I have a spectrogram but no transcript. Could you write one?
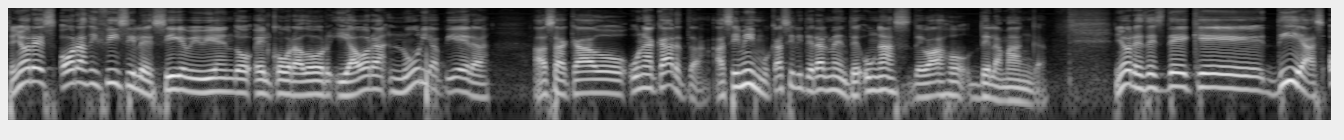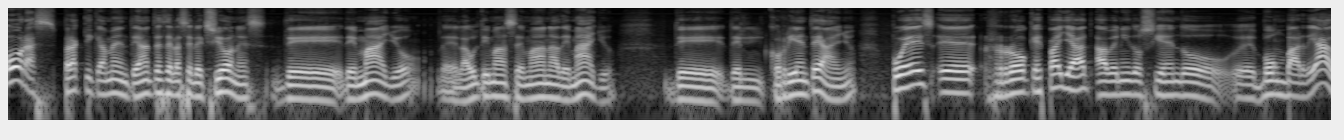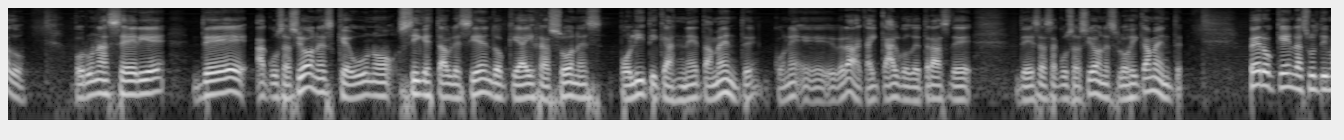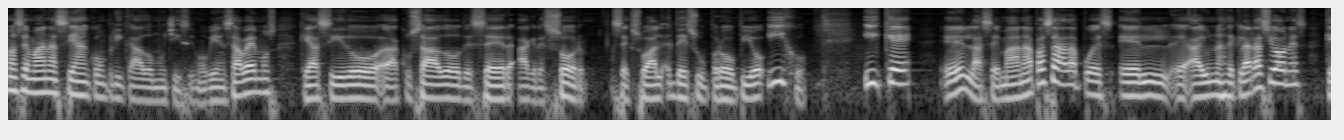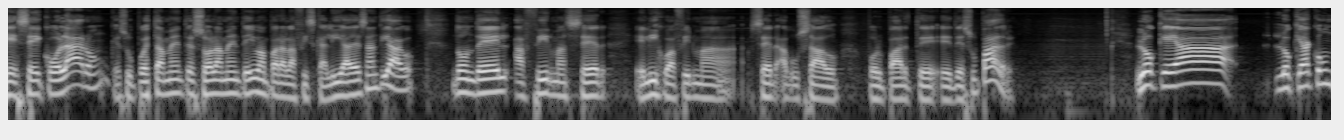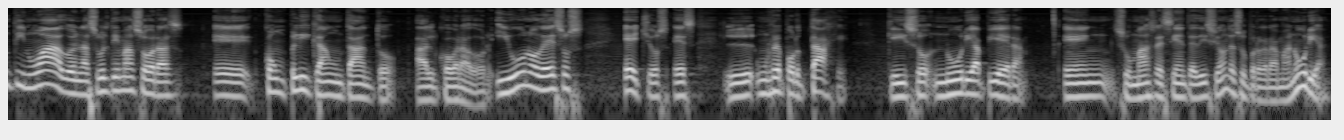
Señores, horas difíciles sigue viviendo el cobrador y ahora Nuria Piera ha sacado una carta, así mismo, casi literalmente, un as debajo de la manga. Señores, desde que días, horas prácticamente antes de las elecciones de, mayo, de la última semana de mayo del corriente año, pues eh, Roque Espaillat ha venido siendo eh, bombardeado por una serie de acusaciones que uno sigue estableciendo que hay razones políticas netamente, con, eh, ¿verdad? que hay algo detrás de, de esas acusaciones, lógicamente pero que en las últimas semanas se han complicado muchísimo. Bien sabemos que ha sido acusado de ser agresor sexual de su propio hijo y que eh, la semana pasada, pues él, eh, hay unas declaraciones que se colaron, que supuestamente solamente iban para la Fiscalía de Santiago, donde él afirma ser, el hijo afirma ser abusado por parte eh, de su padre. Lo que, ha, lo que ha continuado en las últimas horas complica un tanto al cobrador. Y uno de esos hechos es un reportaje que hizo Nuria Piera en su más reciente edición de su programa Nuria.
